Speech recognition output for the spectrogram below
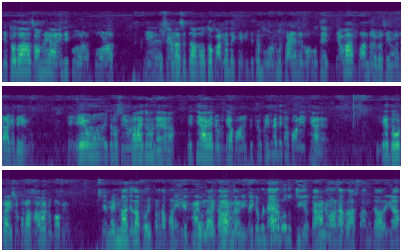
ਜਿੱਥੋਂ ਦਾ ਸਾਹਮਣੇ ਆ ਜਾਂਦੀ ਪੁ- ਪੁਲ ਇਹ ਸੇਵਣਾ ਸਿੱਧਾ ਹੁੰਦਾ, ਉੱਥੋਂ ਕੱਢ ਜਾਂਦੇ ਕੇਲੀ, ਜਿੱਥੇ ਮੋੜ ਮੋੜ ਪੈ ਜਾਂਦੇ ਉੱਥੇ ਜਮਾ ਬੰਦ ਹੋਏਗਾ ਸੇਵਣਾ ਜਾ ਕੇ ਦੇਖ ਲਓ। ਤੇ ਇਹ ਹੁਣ ਇਧਰੋਂ ਸੇਵਣ ਵਾਲਾ, ਇਧਰੋਂ ਨਹਿਰ ਆ। ਇੱਥੇ ਆ ਕੇ ਜੁੜ ਗਿਆ ਪਾਣੀ ਪਿੱਛੋਂ ਮਹੀਨੇ ਤੱਕ ਪਾਣੀ ਇੱਥੇ ਆ ਰਿਹਾ ਇਹ 2 250 ਕਿੱਲਾ ਸਾਰਾ ਡੁੱਬਾ ਪਿਆ ਇਹ ਮਹਿਮਾ ਜ਼ਿਲ੍ਹਾ ਫਿਰੋਜ਼ਪੁਰ ਦਾ ਪਾਣੀ ਵੀ ਇੱਥੇ ਆਉਂਦਾ ਆਉਂਦਾ ਲੱਗੀ। ਪਈ ਕਿਉਂਕਿ ਨਹਿਰ ਬਹੁਤ ਉੱਚੀ ਆ ਕਾਂਕ ਹਾਂਜੀ। ਨਾਲ ਨਹਿਰ ਰਾਜਸਥਾਨ ਨੂੰ ਜਾ ਰਹੀ ਆ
